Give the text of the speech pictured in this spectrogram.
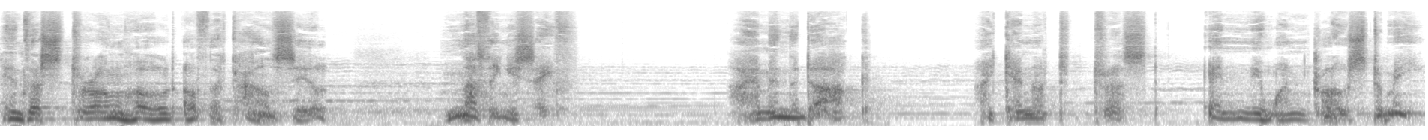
in the stronghold of the Council, nothing is safe. I am in the dark. I cannot trust anyone close to me.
